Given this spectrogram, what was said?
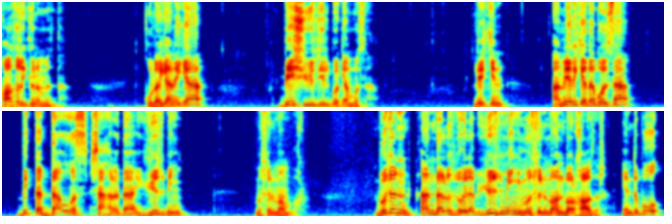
Hozirgi kunimizda qulaganiga 500 yil bo'lgan bo'lsa. Lekin Amerikada bo'lsa bitta Dallas shahrida 100 ming musulmon bor. Butun Andalus bo'ylab 100 ming musulmon bor hozir. Endi bu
